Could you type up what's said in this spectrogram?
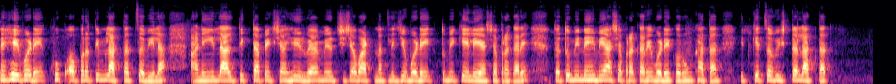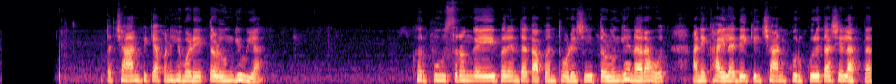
तर हे वडे खूप अप्रतिम लागतात चवीला. आणि लाल तिखटापेक्षा हिरव्या मिरचीच्या वाटणातले जे वडे तुम्ही केले अशा प्रकारे तर तुम्ही नेहमी अशा प्रकारे वडे करून खातात. इतके चविष्ट लागतात. आता छानपैकी आपण हे वडे तळून घेऊया. खरपूस रंग येईपर्यंत आपण थोडेसे तळून घेणार आहोत आणि खायला देखील छान कुरकुरीत असे लागतात.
